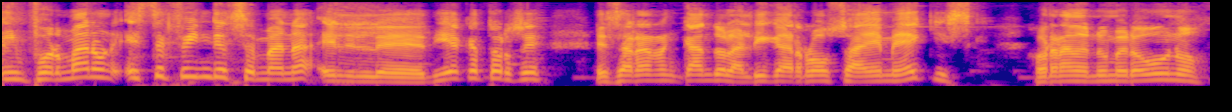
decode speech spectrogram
Informaron, este fin de semana, el eh, día 14, estará arrancando la Liga Rosa MX, jornada número uno.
